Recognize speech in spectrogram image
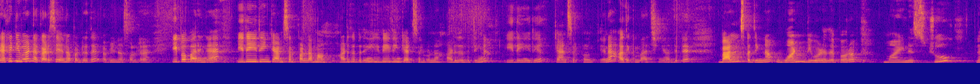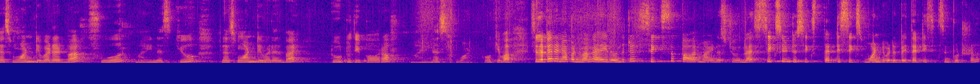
நெகட்டிவாக நான் கடைசியாக என்ன பண்ணுறது அப்படின்னு நான் சொல்கிறேன் இப்போ பாருங்கள் இது இதையும் கேன்சல் பண்ணலாமா? அடுத்து பார்த்தீங்கன்னா இது இதையும் கேன்சல் பண்ணலாம். அடுத்து பார்த்திங்கன்னா இதையும் இதையும் கேன்சல் பண்ணணும் ஏன்னா அதுக்கு மேட்சிங்காக வந்துட்டு பேலன்ஸ் பார்த்தீங்கன்னா one divide power minus two plus one divided by four minus Q plus one divided by two to the power of minus one ஓகேவா சில பேர் என்ன பண்ணுவாங்க இது வந்துட்டு சிக்ஸ் பவர் மைனஸ் டூ இல்லை six into six thirty six one divide by thirty சிக்ஸ்னு போட்டுருக்காங்க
